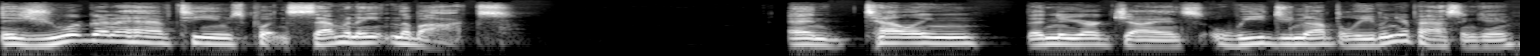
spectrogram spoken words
is you are going to have teams putting seven, eight in the box and telling the New York Giants, we do not believe in your passing game.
